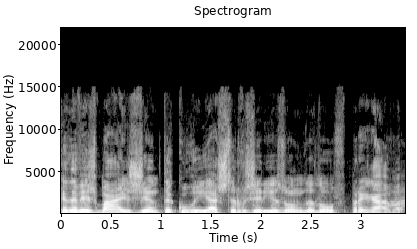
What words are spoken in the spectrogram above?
Cada vez mais gente acorria às cervejarias onde Adolfo pregava.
